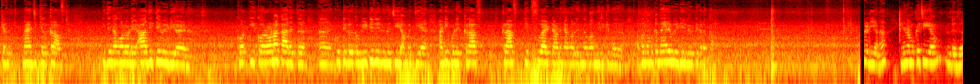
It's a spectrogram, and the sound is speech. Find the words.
മാജിക്കൽ മാജിക്കൽ ക്രാഫ്റ്റ് ഇത് ഞങ്ങളുടെ ആദ്യത്തെ വീഡിയോ ആണ്. ഈ കൊറോണ കാലത്ത് കുട്ടികൾക്ക് വീട്ടിലിരുന്ന് ചെയ്യാൻ പറ്റിയ അടിപൊളി ക്രാഫ്റ്റ് ക്രാഫ്റ്റ് ടിപ്സുമായിട്ടാണ് ഞങ്ങൾ ഇന്ന് വന്നിരിക്കുന്നത്. അപ്പോൾ നമുക്ക് നേരെ വീഡിയോയിലോട്ട് കിടക്കാം. റെഡിയാണ് ഇനി നമുക്ക് ചെയ്യാണ്ടത്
